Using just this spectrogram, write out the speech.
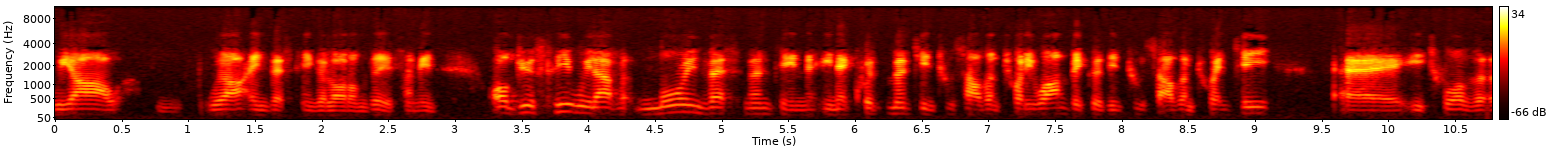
we are we are investing a lot on this. I mean obviously, we'll have more investment in equipment in 2021 because in 2020, it was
